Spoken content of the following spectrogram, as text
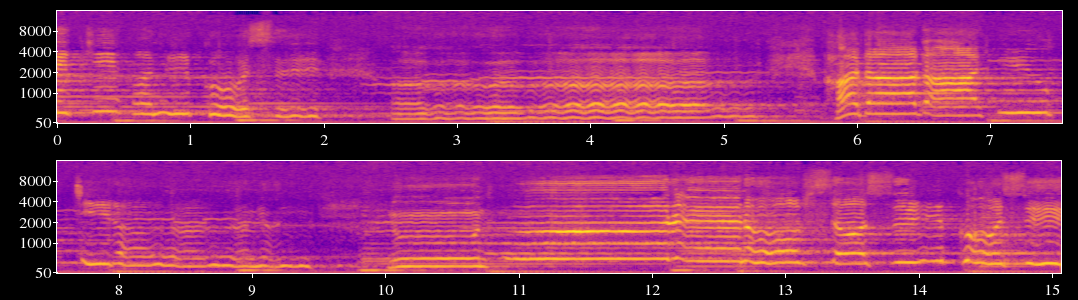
있지 않을 것을. 아 바다가 육지라면 눈물은 없었을 것을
